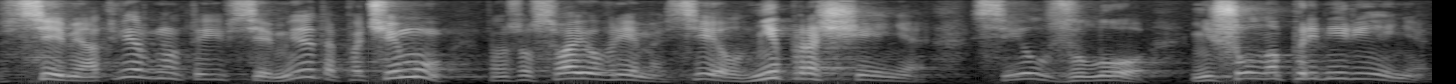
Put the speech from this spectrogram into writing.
всеми отвергнутый, всеми это. Почему? Потому что в свое время сеял непрощение, сеял зло, не шел на примирение.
